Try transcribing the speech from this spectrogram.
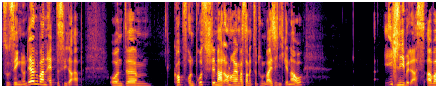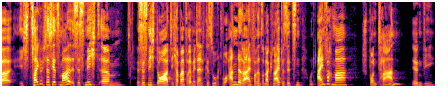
zu singen. Und irgendwann ebbt es wieder ab. Und ähm, Kopf- und Bruststimme hat auch noch irgendwas damit zu tun, weiß ich nicht genau. Ich liebe das, aber ich zeige euch das jetzt mal. Es ist nicht, ähm, es ist nicht dort. Ich habe einfach im Internet gesucht, wo andere einfach in so einer Kneipe sitzen und einfach mal spontan irgendwie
